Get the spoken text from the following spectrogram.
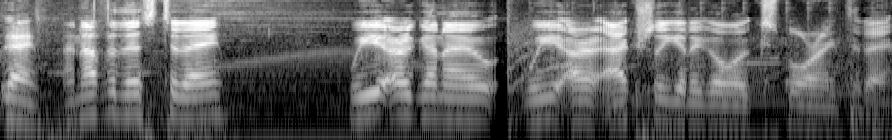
Okay, enough of this today. We are gonna, we are actually gonna go exploring today.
